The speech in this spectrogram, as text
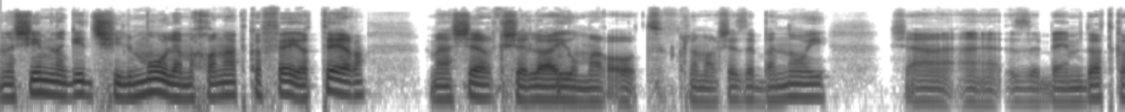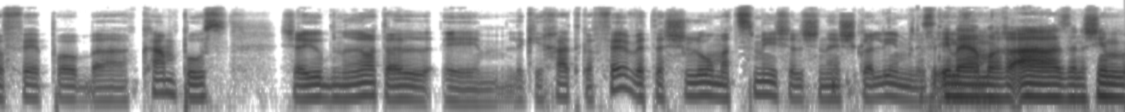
אנשים נגיד שילמו למכונת קפה יותר מאשר כשלא היו מראות. כלומר, שזה בנוי, שזה בעמדות קפה פה בקמפוס, שהיו בנויות על אה, לקיחת קפה ותשלום עצמי של שני שקלים. אז. אם היה מראה, אז אנשים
